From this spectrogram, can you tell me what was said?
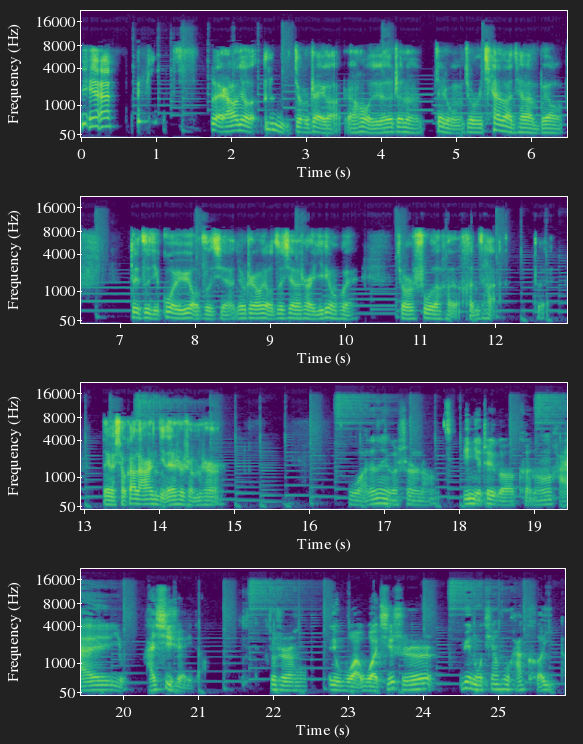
对，然后就 就是这个，然后我觉得真的这种就是千万千万不要，对自己过于有自信，就这种有自信的事儿一定会就是输的很很惨。对，那个小旮旯，你那是什么事儿？我的那个事儿呢，比你这个可能还有还戏谑一点儿，就是我我其实运动天赋还可以的，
